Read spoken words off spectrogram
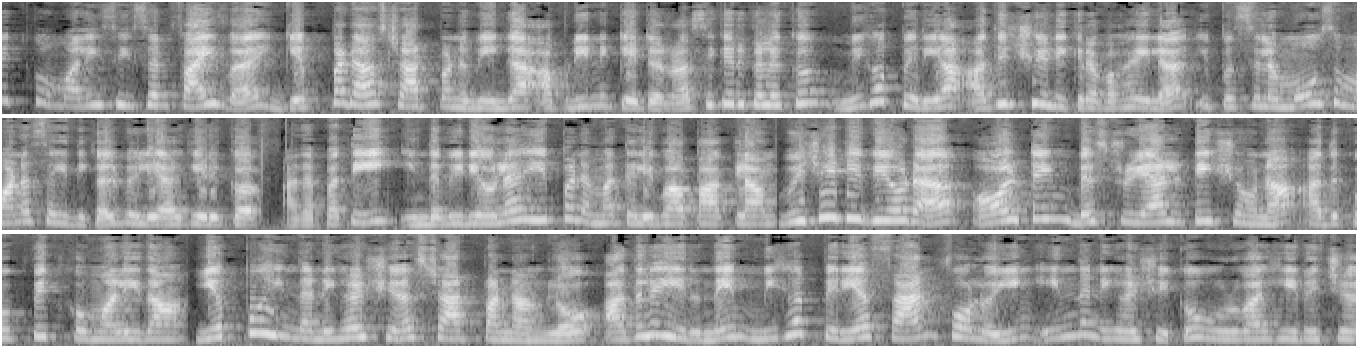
வித் கோமாளி சீசன் ஃபைவ் எப்படா ஸ்டார்ட் பண்ணுவீங்க அப்படின்னு கேட்ட ரசிகர்களுக்கு மிகப்பெரிய அதிர்ச்சி அளிக்கிற வகையில இப்ப சில மோசமான செய்திகள் வெளியாகி இருக்கு. அத பத்தி இந்த வீடியோல இப்ப நம்ம தெளிவா பார்க்கலாம். விஜய் டிவியோட ஆல் டைம் பெஸ்ட் ரியாலிட்டி ஷோனா அது குக் வித் கோமாளி தான். எப்போ இந்த நிகழ்ச்சியை ஸ்டார்ட் பண்ணாங்களோ அதுல இருந்தே மிகப்பெரிய ஃபேன் ஃபாலோயிங் இந்த நிகழ்ச்சிக்கு உருவாகிருச்சு.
